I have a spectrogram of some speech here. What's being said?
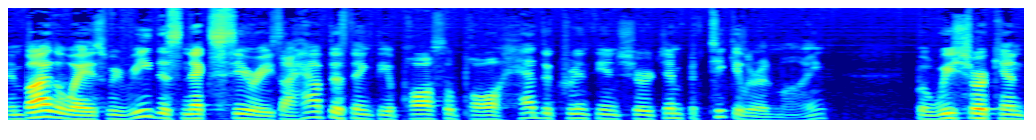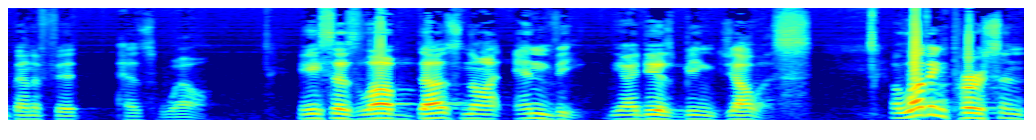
And by the way, as we read this next series, I have to think the Apostle Paul had the Corinthian church in particular in mind, but we sure can benefit as well. And he says, Love does not envy. The idea is being jealous. A loving person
